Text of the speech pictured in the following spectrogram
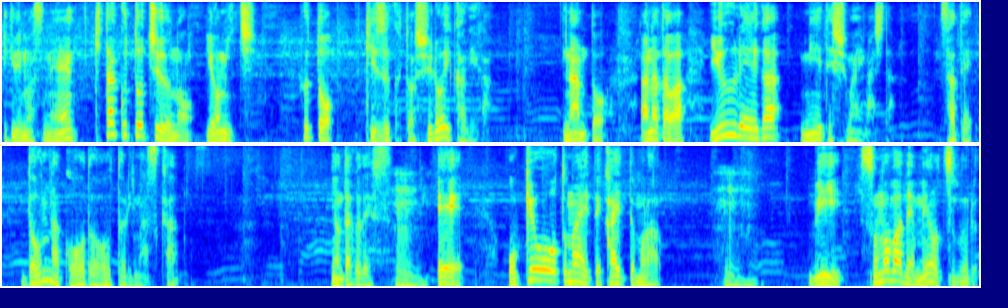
いきますね。帰宅途中の夜道。ふと気づくと白い影が。なんとあなたは幽霊が見えてしまいました。さてどんな行動をとりますか？4択です。うん。A お経を唱えて帰ってもらう。うん。B その場で目をつぶる。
